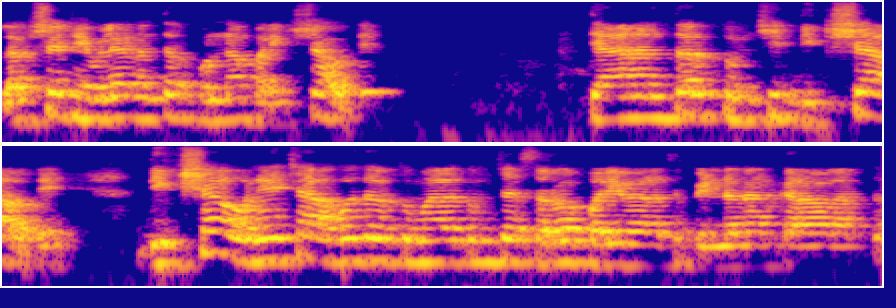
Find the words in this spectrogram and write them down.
लक्ष ठेवल्यानंतर पुन्हा परीक्षा होते. त्यानंतर तुमची दीक्षा होते. दीक्षा होण्याच्या अगोदर तुम्हाला तुमच्या सर्व परिवाराचं पिंडदान करावं लागतं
